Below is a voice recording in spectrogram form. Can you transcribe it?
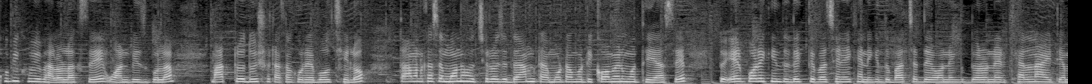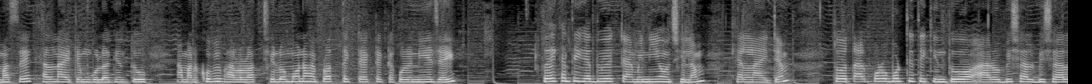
খুবই খুবই ভালো লাগছে ওয়ান পিসগুলো মাত্র দুইশো টাকা করে বলছিল। তো আমার কাছে মনে হচ্ছিল যে দামটা মোটামুটি কমের মধ্যেই আছে। তো এরপরে কিন্তু দেখতে পাচ্ছেন এখানে কিন্তু বাচ্চাদের অনেক ধরনের খেলনা আইটেম আছে। খেলনা আইটেমগুলো কিন্তু আমার খুবই ভালো লাগছিল। মনে হয় প্রত্যেকটা একটা একটা করে নিয়ে যাই। তো এখান থেকে দু একটা আমি নিয়েও ছিলাম খেলনা আইটেম তো তার পরবর্তীতে কিন্তু আরও বিশাল বিশাল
